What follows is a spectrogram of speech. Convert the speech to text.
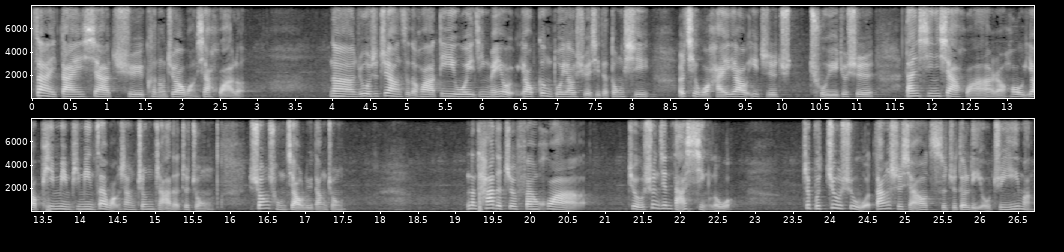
再待下去可能就要往下滑了。那如果是这样子的话，第一，我已经没有要更多要学习的东西，而且我还要一直处处于就是担心下滑，然后要拼命拼命再往上挣扎的这种双重焦虑当中。”那他的这番话，就瞬间打醒了我，这不就是我当时想要辞职的理由之一吗？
